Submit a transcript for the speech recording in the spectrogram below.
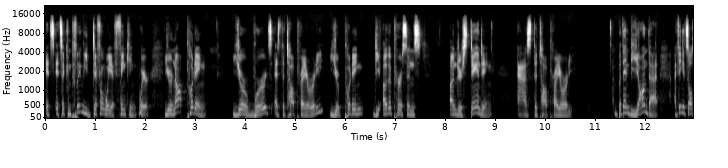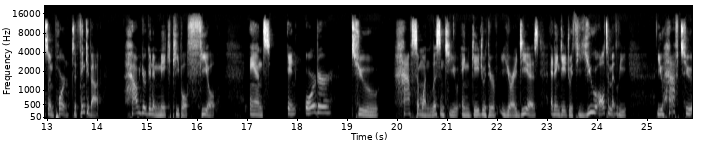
It's it's a completely different way of thinking where you're not putting your words as the top priority, you're putting the other person's understanding as the top priority. But then beyond that, I think it's also important to think about how you're going to make people feel. And in order to have someone listen to you, engage with your, your ideas, and engage with you ultimately, you have to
